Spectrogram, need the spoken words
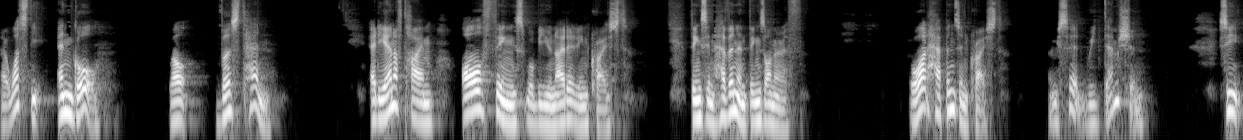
What's the end goal? Well, verse 10 At the end of time, all things will be united in Christ things in heaven and things on earth. What happens in Christ? We said redemption. See,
